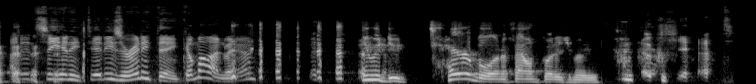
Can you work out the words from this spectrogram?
I didn't see any titties or anything. Come on, man. He would do terrible in a found footage movie. Oh shit.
